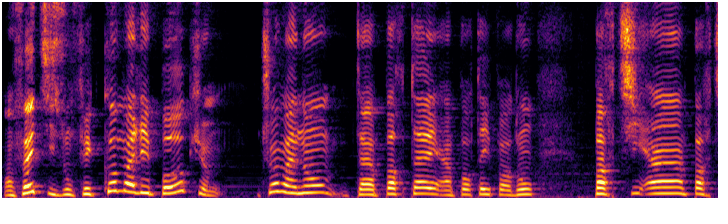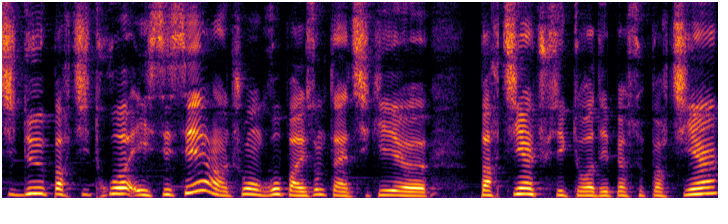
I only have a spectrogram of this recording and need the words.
en fait, ils ont fait comme à l'époque. Tu vois, maintenant, t'as un portail, un portail, pardon, partie 1, partie 2, partie 3 et CCR. Tu vois, en gros, par exemple, t'as un ticket euh, partie 1, tu sais que tu auras des persos partie 1.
